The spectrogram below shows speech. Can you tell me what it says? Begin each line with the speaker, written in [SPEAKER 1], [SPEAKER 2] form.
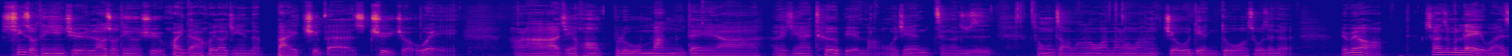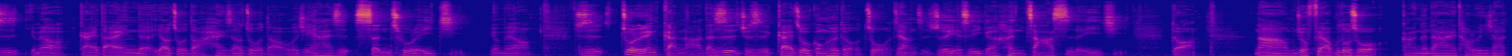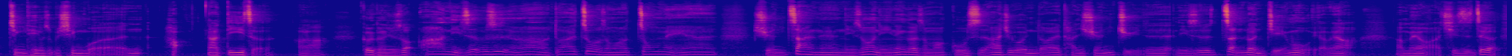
[SPEAKER 1] 新手听进去，老手听有趣，欢迎大家回到今天的 By Chivas 去酒味。好啦，今天换我 Blue Monday 啦，而且今天还特别忙，我今天整个就是从早忙到晚，忙到晚上九点多。说真的，有没有？虽然这么累，我还是有没有该答应的要做到，还是要做到。我今天还是生出了一集，有没有？就是做的有点赶啦，但是就是该做功课都有做，这样子，所以也是一个很扎实的一集，对吧？那我们就废话不多说。赶快跟大家来讨论一下今天有什么新闻。好，那第一则，好啦，各位可能就说啊，你是不是啊都在做什么中美啊选战呢？你说你那个什么股市啊，结果你都在谈选举，是不是？你是不是政论节目？有没有啊？没有啊，其实这个。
